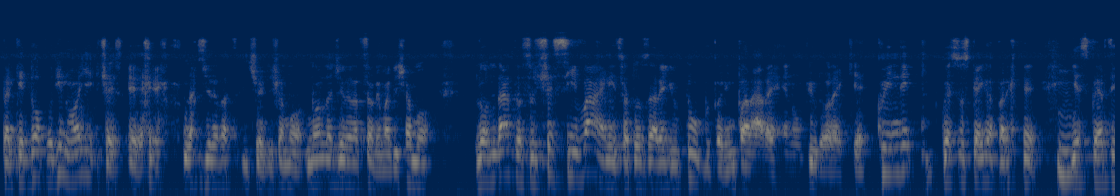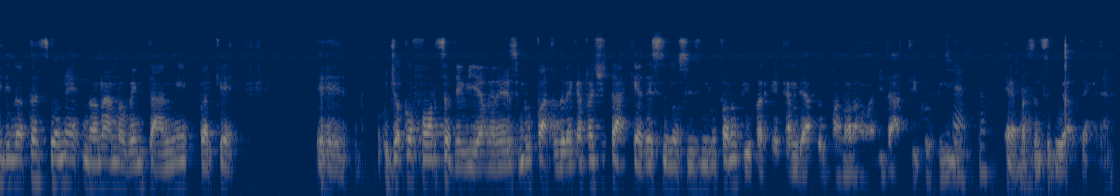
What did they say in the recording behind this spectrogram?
Perché dopo di noi, cioè, eh, la generazione, cioè, diciamo, non la generazione, ma diciamo l'ondata successiva ha iniziato a usare YouTube per imparare e non più le orecchie. Quindi questo spiega perché mm. gli esperti di notazione non hanno 20 anni, perché eh, gioco forza devi avere sviluppato delle capacità che adesso non si sviluppano più perché è cambiato il panorama didattico. Quindi certo, è certo. abbastanza divertente.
